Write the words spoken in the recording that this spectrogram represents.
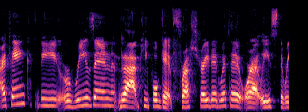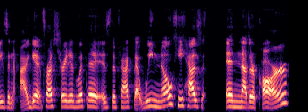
I think the reason that people get frustrated with it, or at least the reason I get frustrated with it, is the fact that we know he has another car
